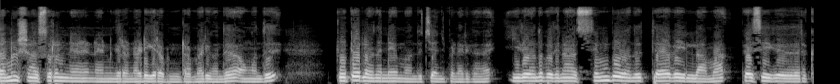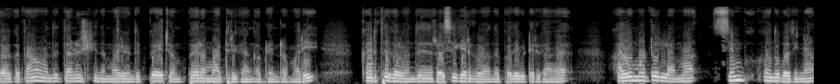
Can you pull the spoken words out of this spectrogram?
தனுஷ் அசுரன் என்கிற நடிகர் அப்படின்ற மாதிரி வந்து அவங்க வந்து ட்விட்டரில் வந்து நேம் வந்து சேஞ்ச் பண்ணியிருக்காங்க. இது வந்து பார்த்தீங்கன்னா சிம்பு வந்து தேவையில்லாமல் பேசிக்கிறதுக்காக தான் வந்து தனுஷ்க்கு இந்த மாதிரி வந்து பேரை பேரை மாற்றிருக்காங்க அப்படின்ற மாதிரி கருத்துக்கள் வந்து ரசிகர்கள் வந்து பதிவிட்டிருக்காங்க. அது மட்டும் இல்லாமல் சிம்புக்கு வந்து பார்த்தீங்கன்னா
